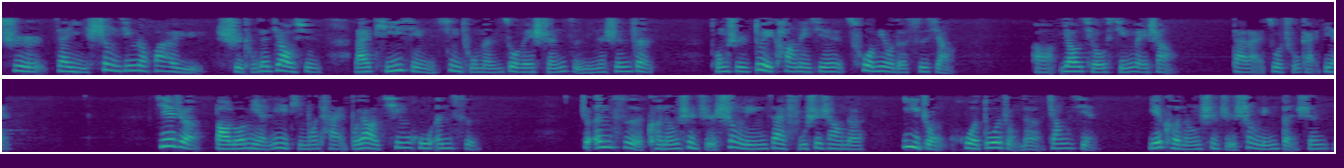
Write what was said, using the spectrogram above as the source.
是在以圣经的话语、使徒的教训来提醒信徒们作为神子民的身份，同时对抗那些错谬的思想，啊，要求行为上带来做出改变。接着，保罗勉励提摩太不要轻忽恩赐，这恩赐可能是指圣灵在服饰上的一种或多种的彰显。也可能是指圣灵本身，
